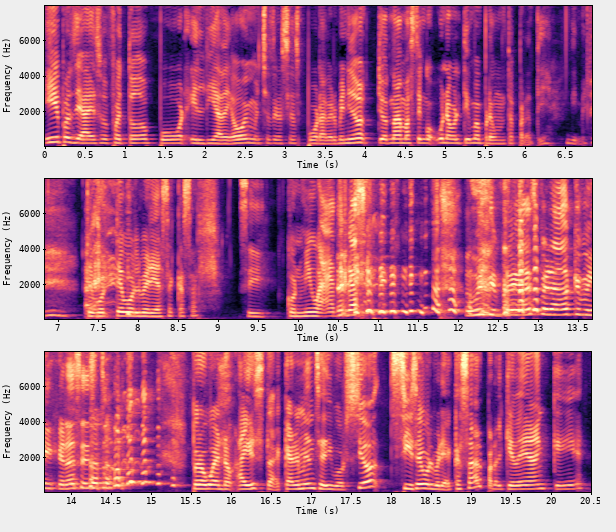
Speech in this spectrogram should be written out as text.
Y pues ya eso fue todo por el día de hoy. Muchas gracias por haber venido. Yo nada más tengo una última pregunta para ti. Dime, ¿te, volverías a casar? Sí. Conmigo. Ah, gracias. Uy, siempre había esperado que me dijeras esto. Pero bueno, ahí está. Carmen se divorció. Sí se volvería a casar para que vean que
